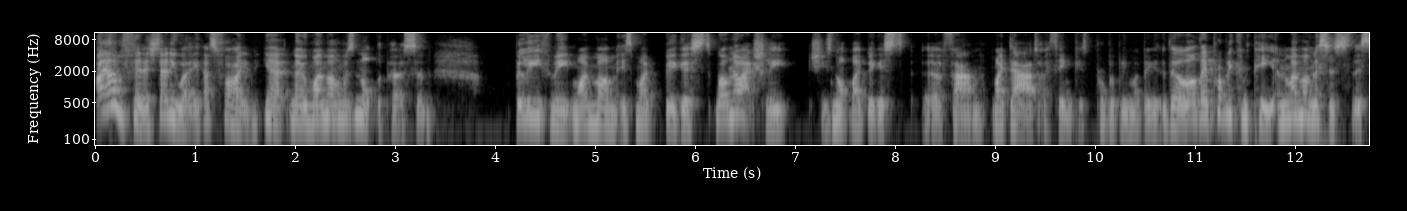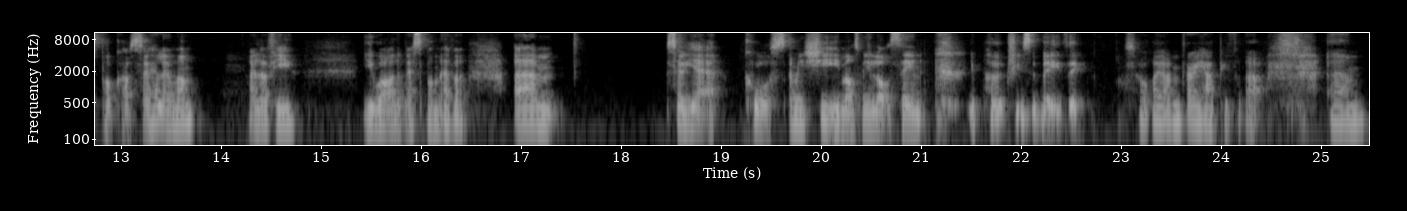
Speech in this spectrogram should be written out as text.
I am finished anyway. That's fine. Yeah, no, my mum was not the person. Believe me, my mum is my biggest. Well, no, actually, she's not my biggest uh, fan. My dad, I think, is probably my biggest. Well, they probably compete. And my mum listens to this podcast, so hello, mum. I love you. You are the best mum ever. Um, so yeah, of course. I mean, she emails me a lot saying your poetry's amazing. So I am very happy for that. Um,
